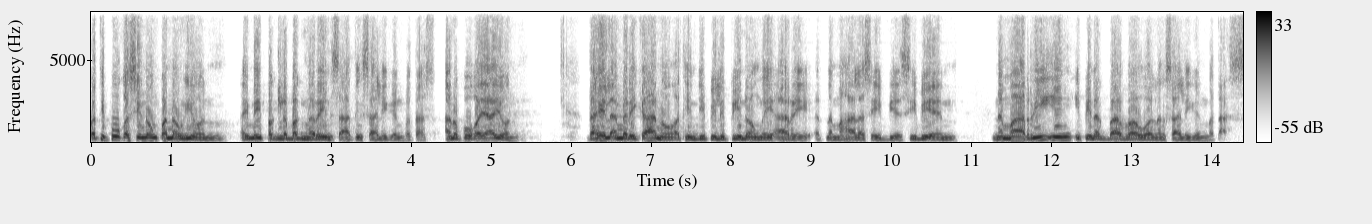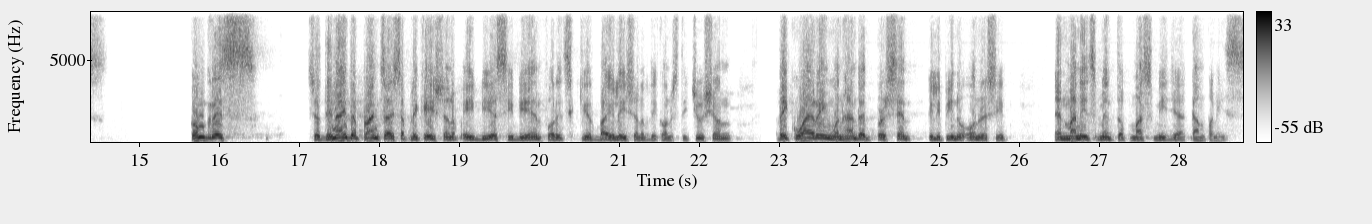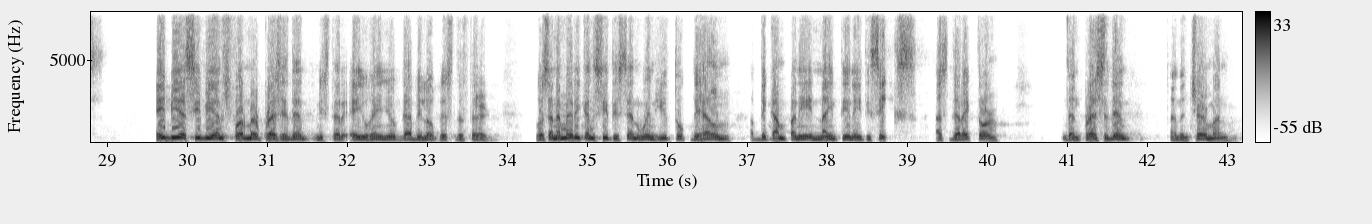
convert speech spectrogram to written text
Pati po kasi noong panahon yun, ay may paglabag na rin sa ating saligang batas. Ano po kaya yon? Dahil Amerikano at hindi Pilipino ang may-ari at namahala sa ABS-CBN, na mariing ipinagbabawal ang saligang batas. Congress should deny the franchise application of ABS-CBN for its clear violation of the Constitution, requiring 100% Filipino ownership and management of mass media companies. ABS-CBN's former president, Mr. Eugenio Gabi Lopez III, was an American citizen when he took the helm of the company in 1986 as director, then president, and then chairman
